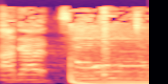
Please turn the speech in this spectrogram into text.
I got two.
